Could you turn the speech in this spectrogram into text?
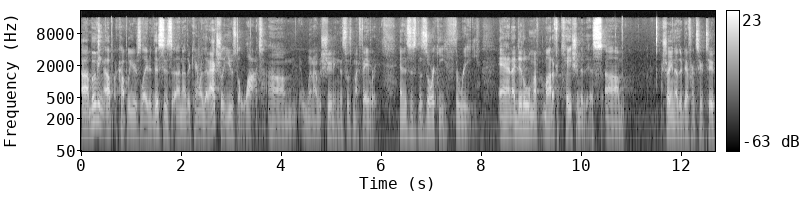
Uh, moving up a couple years later, this is another camera that I actually used a lot um, when I was shooting. This was my favorite. And this is the Zorki 3. And I did a little modification to this. Um, I'll show you another difference here too.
